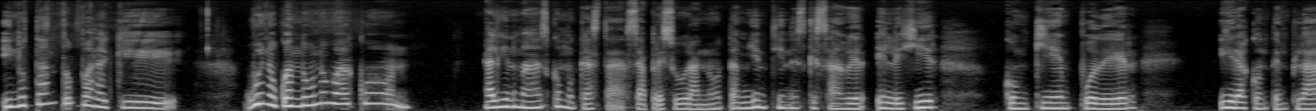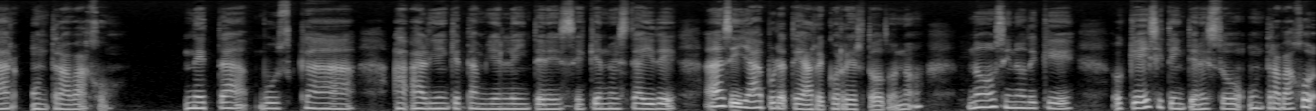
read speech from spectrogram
Y no tanto para que bueno, cuando uno va con alguien más, como que hasta se apresura, ¿no? También tienes que saber elegir con quién poder ir a contemplar un trabajo. Neta, busca a alguien que también le interese, que no esté ahí de, ah, sí, ya apúrate a recorrer todo, ¿no? No, sino de que, ok, si te interesó un trabajo,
